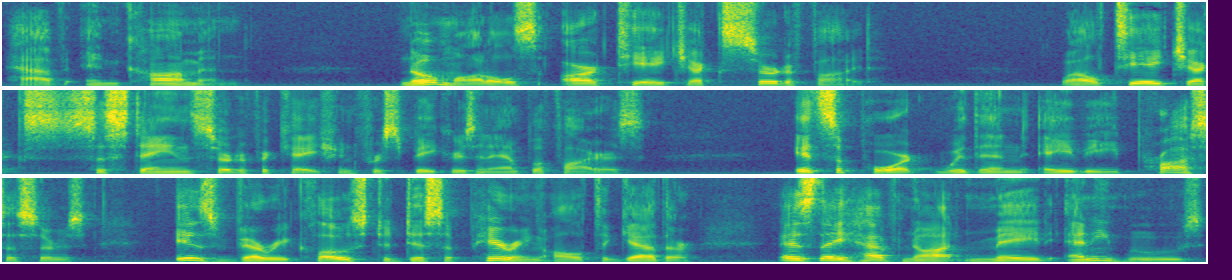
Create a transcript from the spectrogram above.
have in common. No models are THX certified. While THX sustains certification for speakers and amplifiers, its support within AV processors is very close to disappearing altogether as they have not made any moves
